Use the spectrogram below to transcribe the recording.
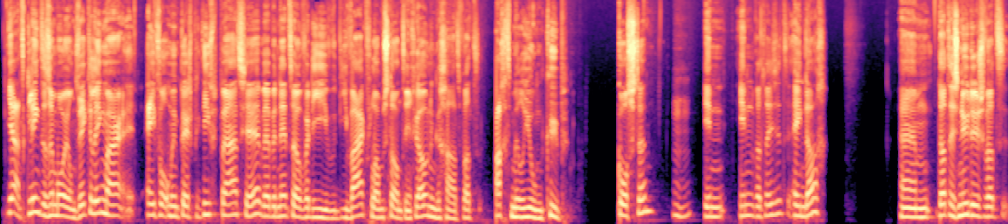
Ja, het klinkt als een mooie ontwikkeling, maar even om in perspectief te plaatsen. Hè. We hebben net over die, die waakvlamstand in Groningen gehad, wat 8 miljoen kuub kostte in, in wat is het, één dag. Ehm, dat is nu dus wat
